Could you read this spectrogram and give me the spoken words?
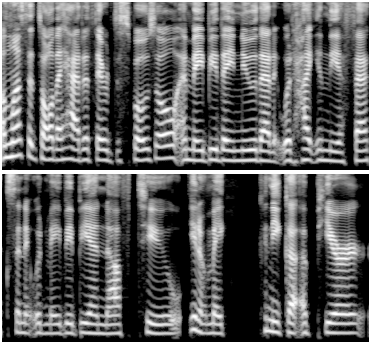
Unless it's all they had at their disposal and maybe they knew that it would heighten the effects and it would maybe be enough to, you know, make Kenneka appear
